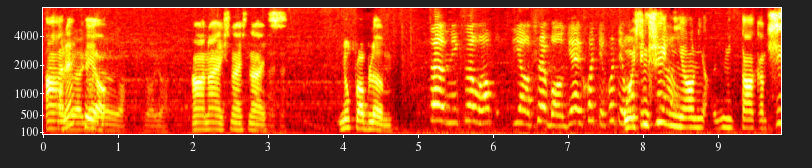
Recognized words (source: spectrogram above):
啊，那可以哦。有有有有。啊，nice nice nice，no problem。 这你这我有 trap 我给，快点快点。我已经去你哦，你你打敢去？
